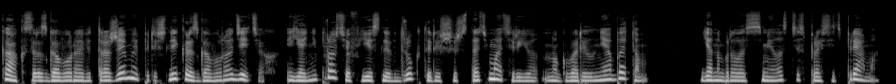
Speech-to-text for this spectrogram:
Как с разговора о витраже мы перешли к разговору о детях? Я не против, если вдруг ты решишь стать матерью, но говорил не об этом. Я набралась смелости спросить прямо.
